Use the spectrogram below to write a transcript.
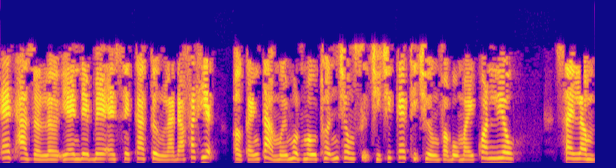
ISSAZLINDBECK tưởng là đã phát hiện, ở cánh tả mới một mâu thuẫn trong sự chỉ trích kép thị trường và bộ máy quan liêu. Sai lầm,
